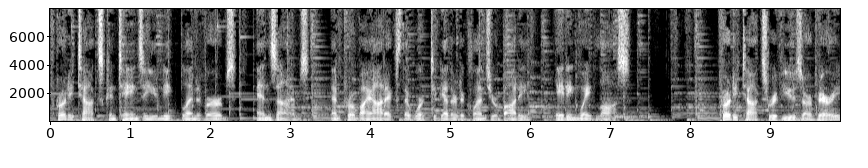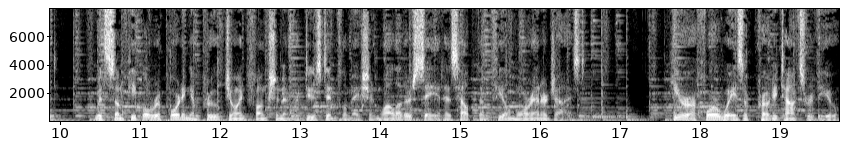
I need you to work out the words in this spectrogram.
Protetox contains a unique blend of herbs, enzymes, and probiotics that work together to cleanse your body, aiding weight loss. Protetox reviews are varied, with some people reporting improved joint function and reduced inflammation while others say it has helped them feel more energized. Here are 4 ways of Protetox review,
